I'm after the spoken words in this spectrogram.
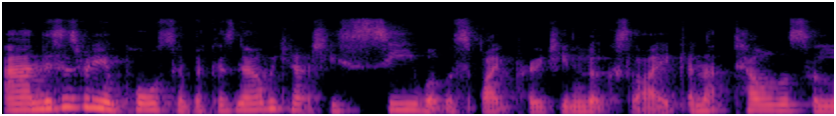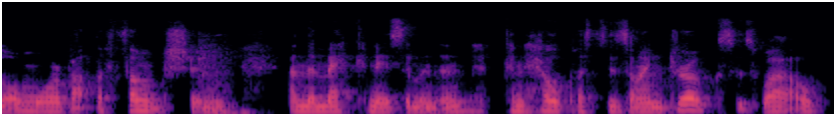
And this is really important because now we can actually see what the spike protein looks like. And that tells us a lot more about the function and the mechanism and, and can help us design drugs as well.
